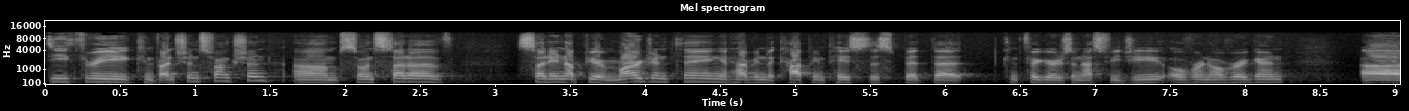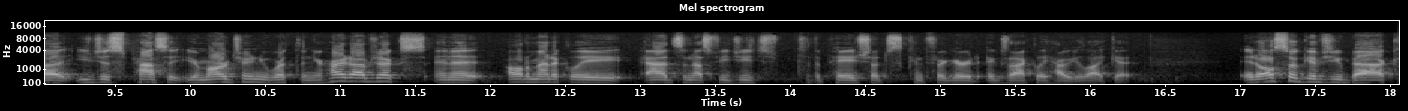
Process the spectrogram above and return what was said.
D3 conventions function. Um, so instead of setting up your margin thing and having to copy and paste this bit that configures an SVG over and over again, uh, you just pass it your margin, your width, and your height objects, and it automatically adds an SVG to the page that's configured exactly how you like it. It also gives you back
